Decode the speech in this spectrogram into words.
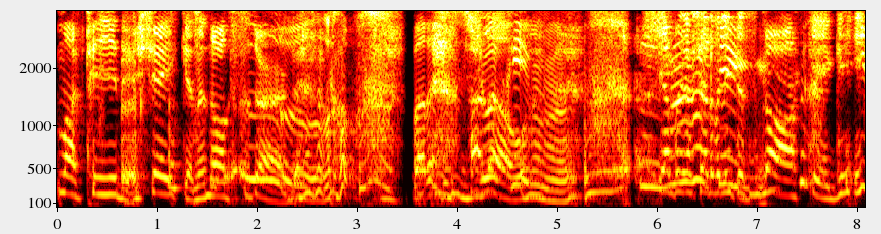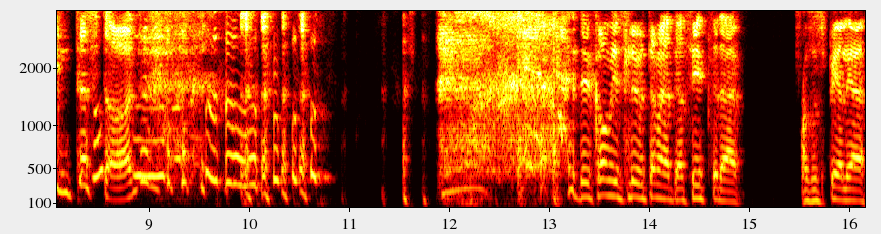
Martini, shaken and not stirred. Bara, Joakim. Jag börjar känna mig lite skakig. Inte störd. Det kommer ju sluta med att jag sitter där och så spelar jag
